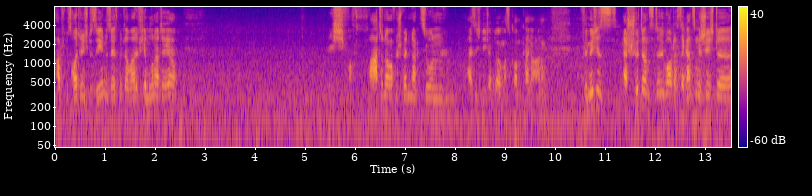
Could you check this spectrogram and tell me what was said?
habe ich bis heute nicht gesehen. Das ist jetzt mittlerweile vier Monate her. Ich warte noch auf eine Spendenaktion. Weiß ich nicht, ob da irgendwas kommt. Keine Ahnung. Für mich ist das Erschütterndste überhaupt aus der ganzen Geschichte,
